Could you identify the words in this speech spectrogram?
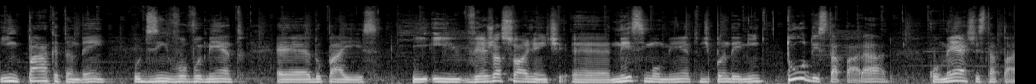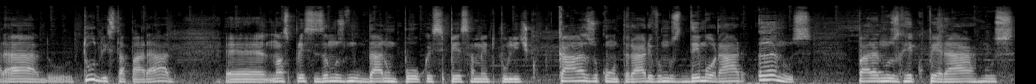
impacta também o desenvolvimento é, do país. E, e veja só, gente, é, nesse momento de pandemia tudo está parado, comércio está parado, tudo está parado, é, nós precisamos mudar um pouco esse pensamento político. Caso contrário, vamos demorar anos para nos recuperarmos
